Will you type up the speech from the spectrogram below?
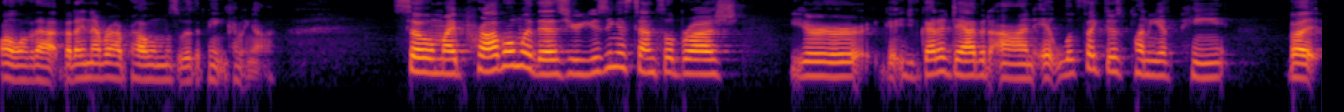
all of that, but I never have problems with the paint coming off. So my problem with this, you're using a stencil brush, you're, you've got to dab it on. It looks like there's plenty of paint, but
